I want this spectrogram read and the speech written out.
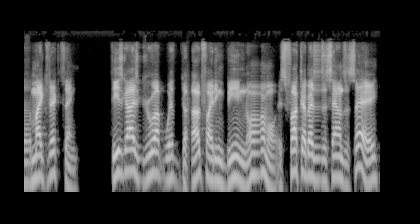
The Mike Vick thing. These guys grew up with dogfighting being normal. It's fucked up as it sounds to say.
